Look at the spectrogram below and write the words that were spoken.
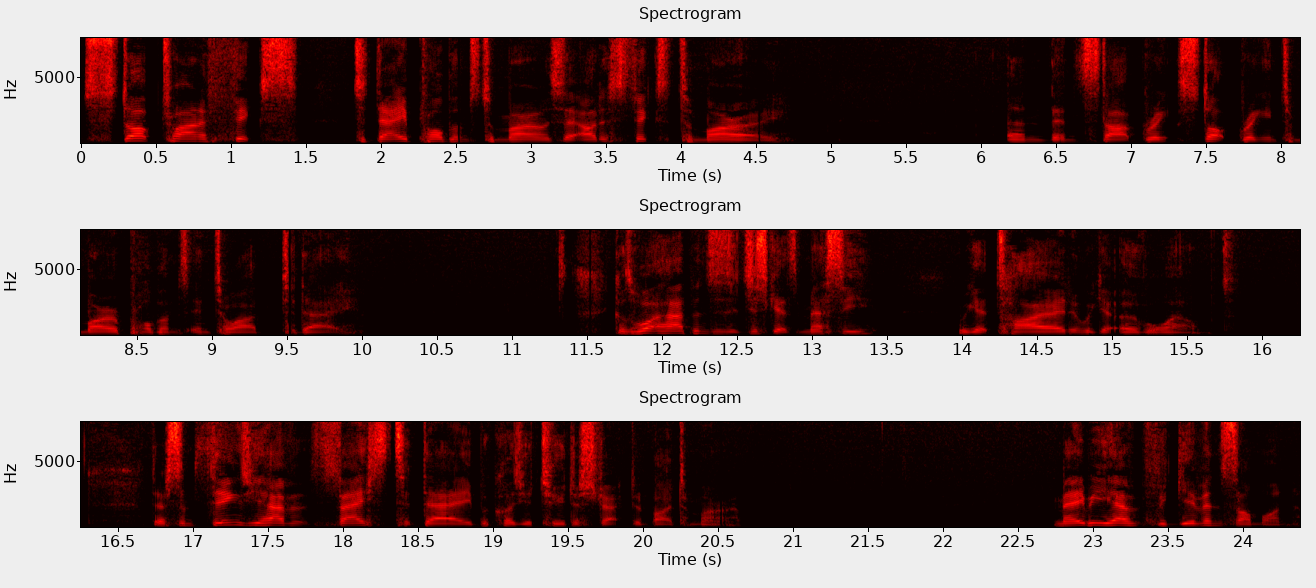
stop trying to fix today problems tomorrow and say, I'll just fix it tomorrow. And then start bring, stop bringing tomorrow problems into our today. Because what happens is it just gets messy we get tired and we get overwhelmed. There's some things you haven't faced today because you're too distracted by tomorrow. Maybe you haven't forgiven someone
